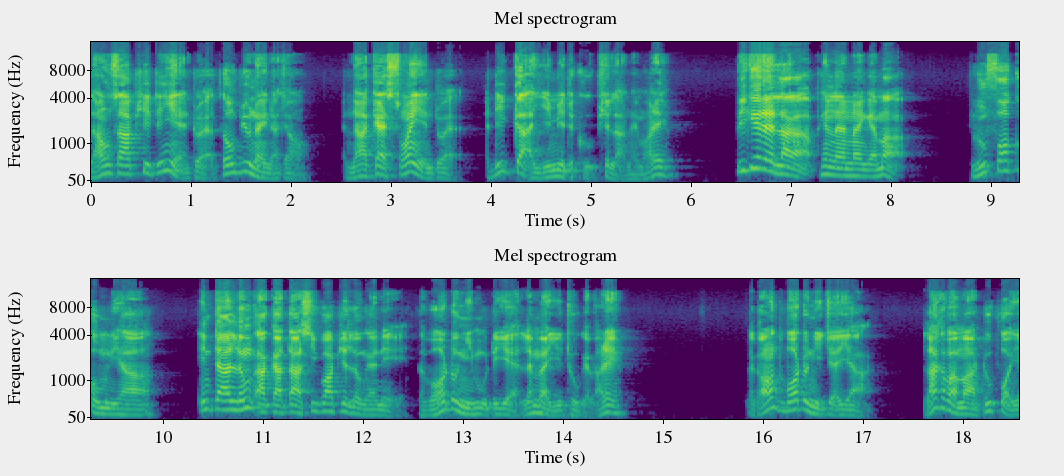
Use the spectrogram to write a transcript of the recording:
လောင်စာဖြည့်တင်းရန်အတွက်အသုံးပြုနိုင်တာကြောင့်အနာဂတ်စွမ်းရည်အတွက် အဓိကအရင်းမြစ်တစ်ခုဖြစ်လာနိုင်ပါတယ်။ပြီးခဲ့တဲ့လကဖင်လန်နိုင်ငံမှ Blue Fox ကုမ္ပဏီဟာအင်တာလုံအာကာသစီးပွားဖြစ်လုပ်ငန်းနဲ့သဘောတူညီမှုတရက်လက်မှတ်ရေးထိုးခဲ့ပါတယ်။၎င်းသဘောတူညီချက်အရလကဘာမှာတူးဖော်ရ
